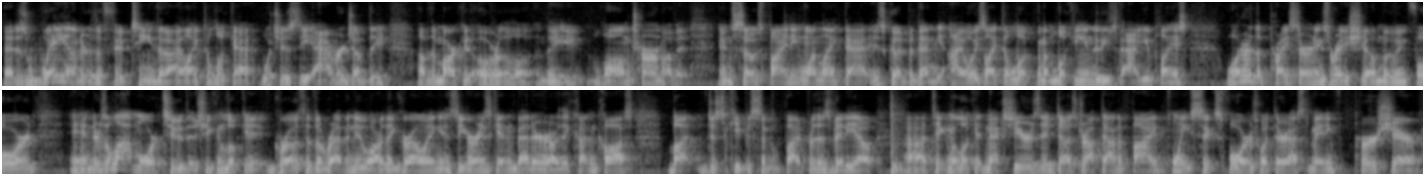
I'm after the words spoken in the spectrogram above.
That is way under the 15 that I like to look at, which is the average of the of the market over the, the long term of it. And so finding one like that is good. But then I always like to look when I'm looking into these value plays, what are the price to earnings ratio moving forward? And there's a lot more to this. You can look at growth of the revenue. Are they growing? Is the earnings getting better? Are they cutting costs? But just to keep it simplified for this video, uh, taking a look at next year's, it does drop down to 5.64 is what they're estimating per share.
